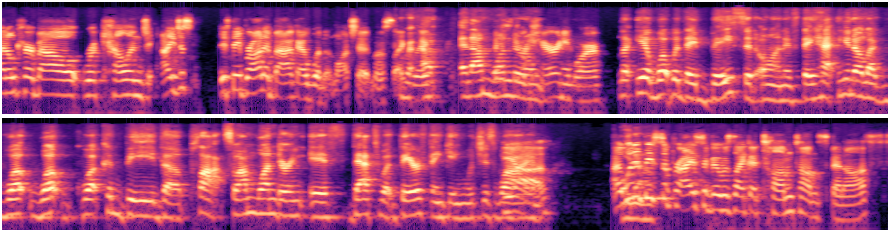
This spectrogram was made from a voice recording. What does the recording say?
I don't care about Raquel and J- I just, if they brought it back, I wouldn't watch it most likely. I- and I'm I wondering, don't care anymore. like, yeah, what would they base it on if they had, you know, like what, what, what could be the plot? So I'm wondering if that's what they're thinking, which is why. Yeah. I wouldn't know. be surprised if it was like a Tom Tom spinoff.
